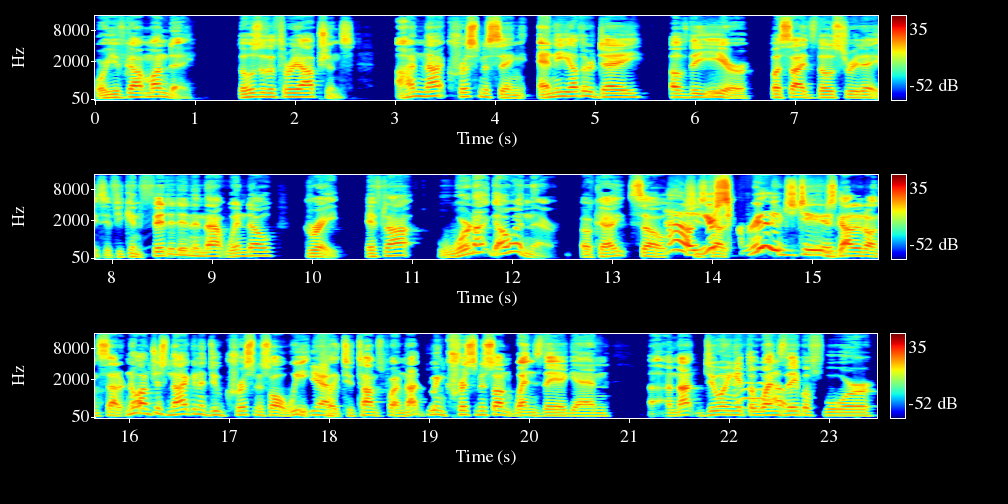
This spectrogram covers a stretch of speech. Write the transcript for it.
or you've got Monday. Those are the three options. I'm not Christmasing any other day of the year besides those three days. If you can fit it in in that window, great. If not, we're not going there. Okay. So Oh, she's you're got, Scrooge, dude. she's got it on Saturday. No, I'm just not going to do Christmas all week. Yeah. Like to Tom's point, I'm not doing Christmas on Wednesday again. Uh, I'm not doing it the Wednesday before.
